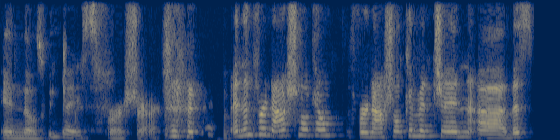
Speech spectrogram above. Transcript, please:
in those weekdays Nice. for sure. and then for national count for national convention, uh, this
